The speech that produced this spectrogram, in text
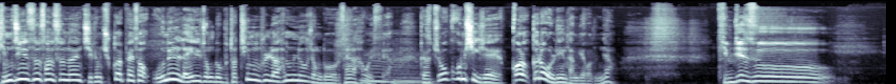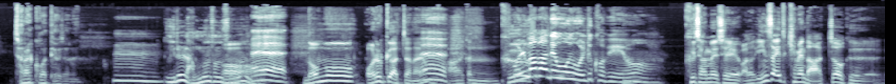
김진수 선수는 지금 축구협회에서 오늘 내일 정도부터 팀 훈련 합류 정도로 생각하고 있어요. 음. 그래서 조금씩 이제 끌어, 끌어올리는 단계거든요. 김진수 잘할 것 같아요 저는. 음. 이를 낚는 선수는 어. 네. 너무 어렵게 왔잖아요. 네. 아, 그러니까 음. 그, 얼마 만에 온 월드컵이에요. 그 장면이 제일 와닿 인사이드 캠에 나왔죠. 그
